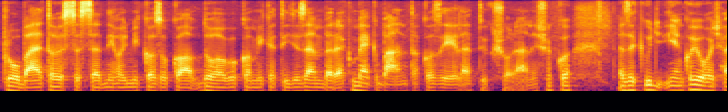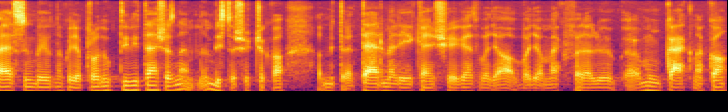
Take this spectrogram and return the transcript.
próbálta összeszedni, hogy mik azok a dolgok, amiket így az emberek megbántak az életük során. És akkor ezek úgy ilyenkor jó, hogyha eszünkbe jutnak, hogy a produktivitás, az nem, nem biztos, hogy csak a, a, mit a termelékenységet, vagy a, vagy a megfelelő munkáknak, a,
